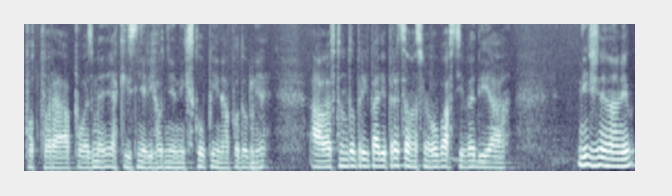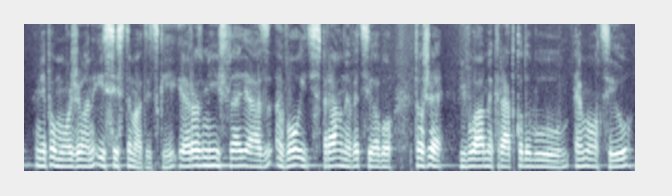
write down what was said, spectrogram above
podpora povedzme nejakých znevýhodnených skupín a podobne. Ale v tomto prípade predsa sme v oblasti vedy a nič nám nepomôže len ísť systematicky. Rozmýšľať a vojiť správne veci, lebo to, že vyvoláme krátkodobú emóciu,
